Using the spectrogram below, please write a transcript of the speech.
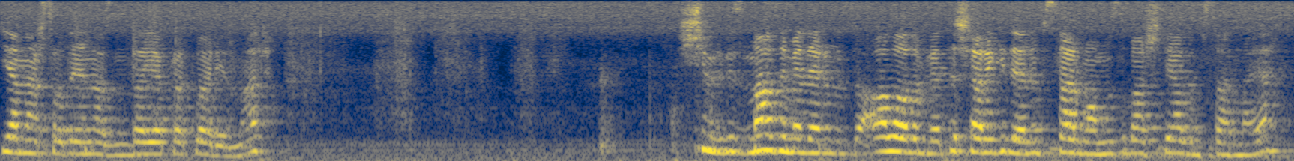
Yanarsa da en azından yapraklar yanar. Şimdi biz malzemelerimizi alalım ve dışarı gidelim. Sarmamızı başlayalım sarmaya.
